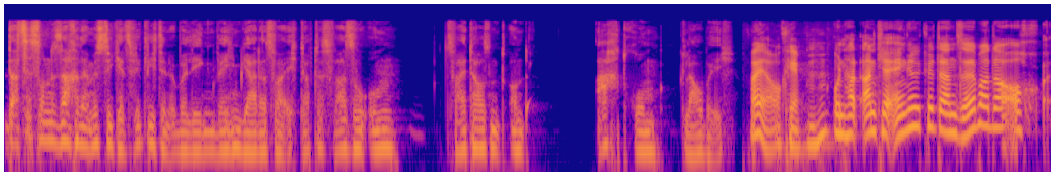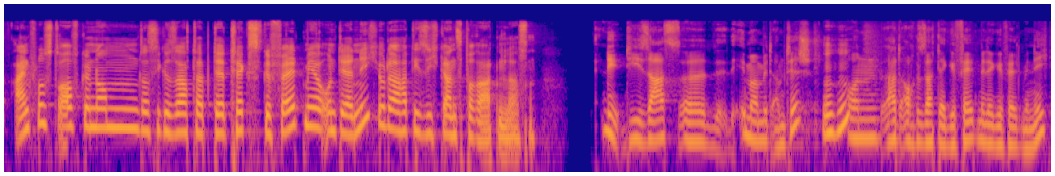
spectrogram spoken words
Das ist so eine Sache, da müsste ich jetzt wirklich dann überlegen, in welchem Jahr das war. Ich glaube, das war so um 2008 rum, glaube ich. Ah ja, okay. Mhm. Und hat Antje Engelke dann selber da auch Einfluss drauf genommen, dass sie gesagt hat, der Text gefällt mir und der nicht, oder hat die sich ganz beraten lassen? Nee, die saß äh, immer mit am Tisch mhm. und hat auch gesagt, der gefällt mir, der gefällt mir nicht.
